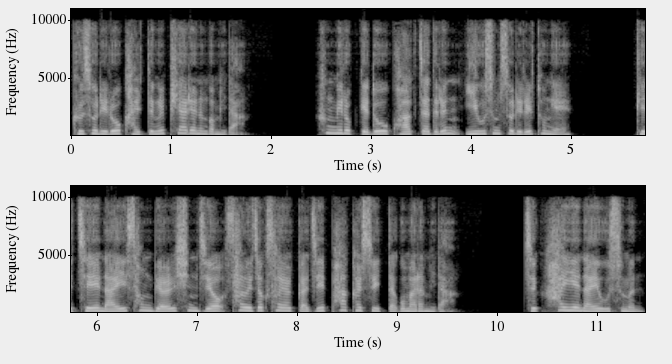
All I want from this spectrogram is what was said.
그 소리로 갈등을 피하려는 겁니다. 흥미롭게도 과학자들은 이 웃음소리를 통해 개체의 나이, 성별, 심지어 사회적 서열까지 파악할 수 있다고 말합니다. 즉, 하이에나의 웃음은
